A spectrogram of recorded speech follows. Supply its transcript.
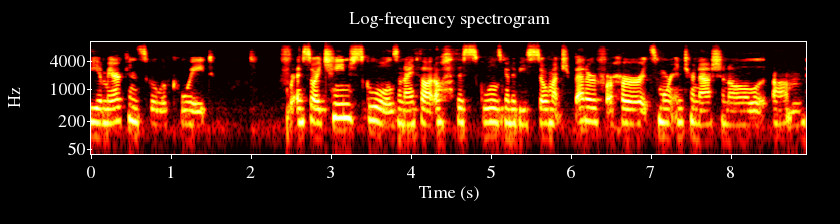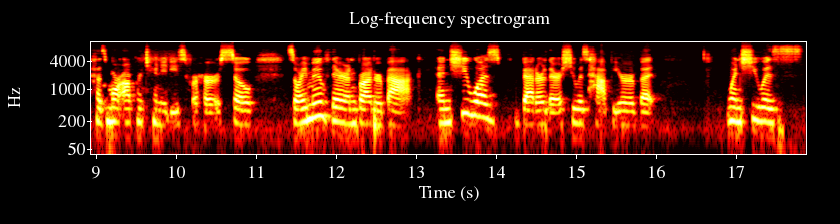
the American School of Kuwait. And so I changed schools, and I thought, oh, this school is going to be so much better for her. It's more international, um, has more opportunities for her. So, so I moved there and brought her back, and she was better there. She was happier, but when she was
